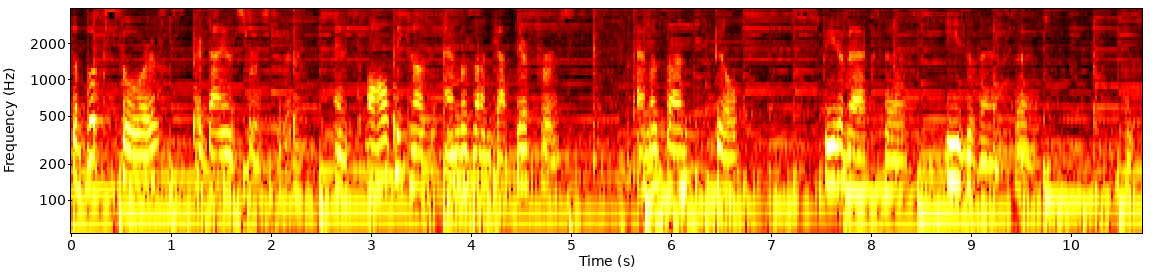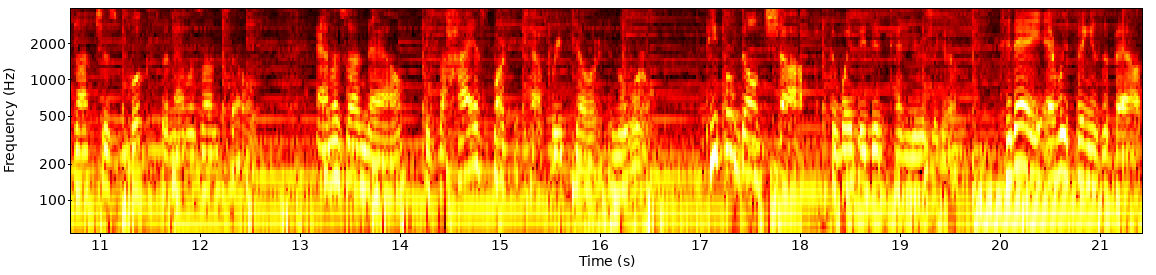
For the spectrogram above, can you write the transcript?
The bookstores are dinosaurs today, and it's all because Amazon got there first. Amazon built speed of access, ease of access. It's not just books that Amazon sells. Amazon now is the highest market cap retailer in the world. People don't shop the way they did 10 years ago. Today, everything is about,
